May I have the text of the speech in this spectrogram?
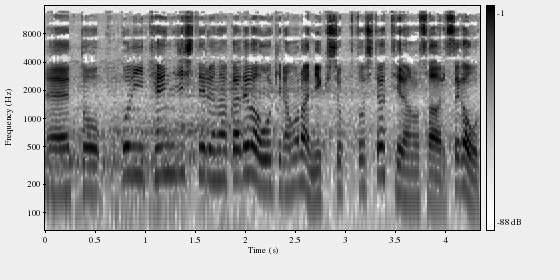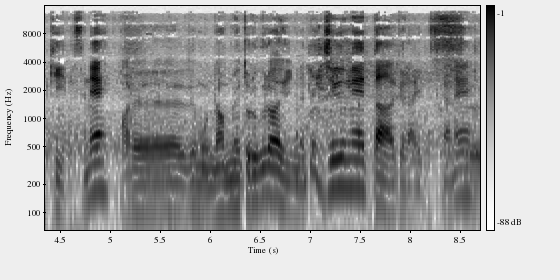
えーとここに展示している中では大きなものは肉食としてはティラノサウルスが大きいですね。あれでも何メートルぐらい？に大体10メーターぐらいですかね。す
